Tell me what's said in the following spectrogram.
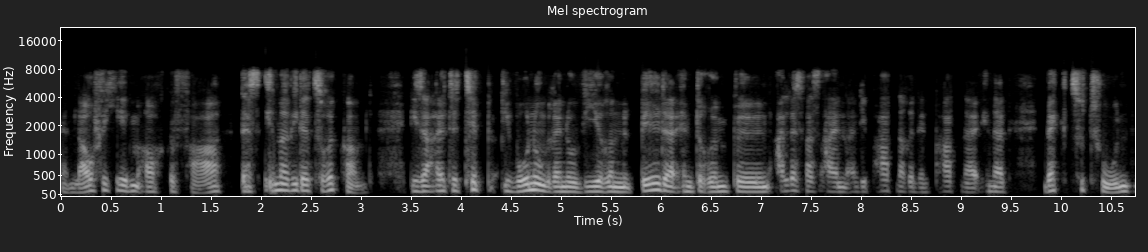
dann laufe ich eben auch Gefahr, dass immer wieder zurückkommt. Dieser alte Tipp, die Wohnung renovieren, Bilder entrümpeln, alles, was einen an die Partnerin, den Partner erinnert, wegzutun,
